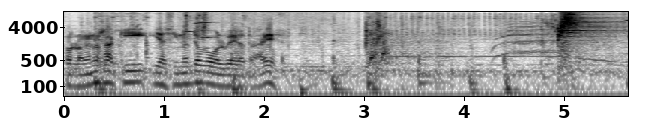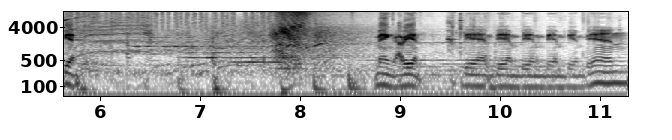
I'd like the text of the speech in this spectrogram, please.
Por lo menos aquí y así no tengo que volver otra vez. Bien. Venga, bien. Bien, bien, bien, bien, bien, bien.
